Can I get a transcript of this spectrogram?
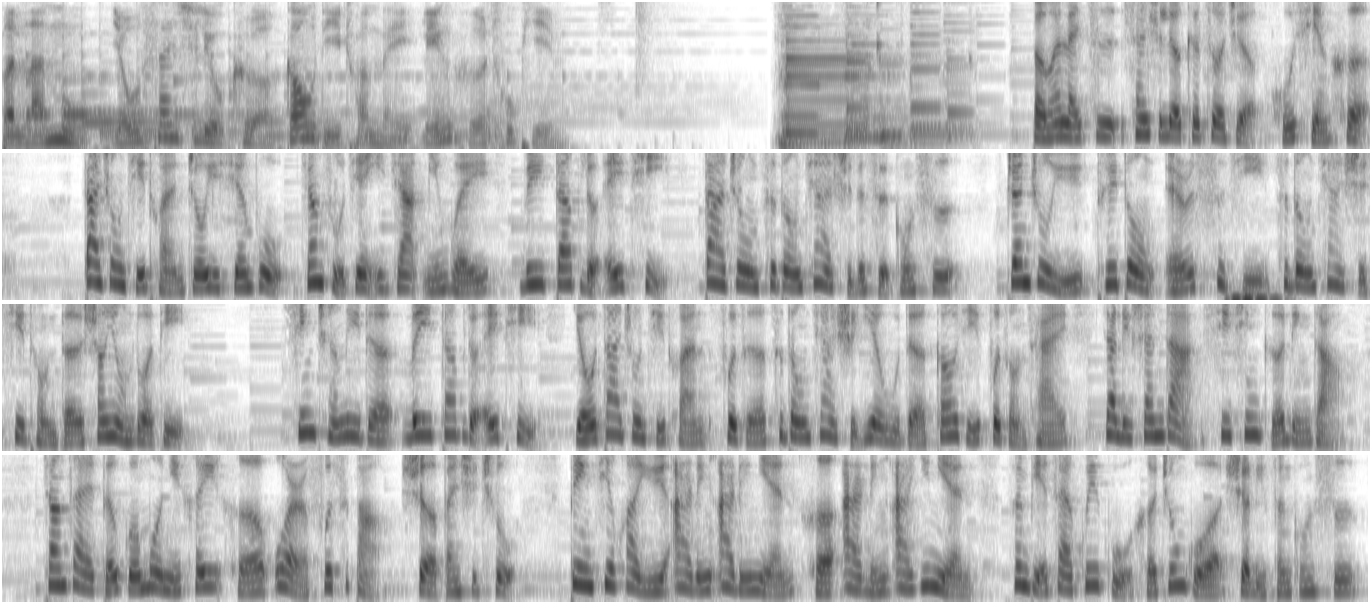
本栏目由三十六氪高低传媒联合出品。本文来自三十六氪作者胡贤鹤。大众集团周一宣布，将组建一家名为 VWAT 大众自动驾驶的子公司，专注于推动 L 四级自动驾驶系统的商用落地。新成立的 VWAT 由大众集团负责自动驾驶业务的高级副总裁亚历山大·西钦格领导。将在德国慕尼黑和沃尔夫斯堡设办事处，并计划于二零二零年和二零二一年分别在硅谷和中国设立分公司。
